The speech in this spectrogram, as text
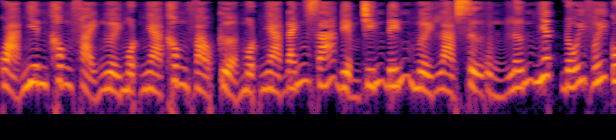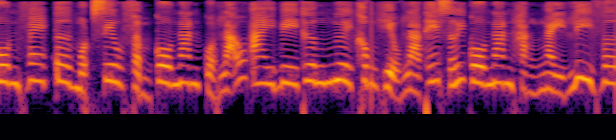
Quả nhiên không phải người một nhà không vào cửa một nhà đánh giá điểm 9 đến 10 là sự ủng lớn nhất đối với côn ve tơ, một siêu phẩm cô nan của lão ai bi thương ngươi không hiểu là thế giới cô nan hằng ngày liver.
